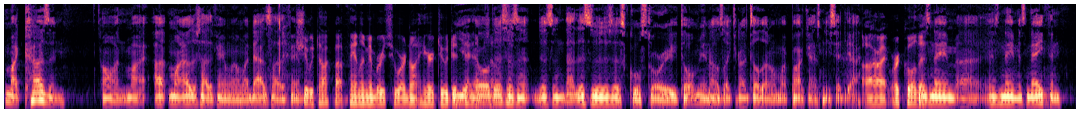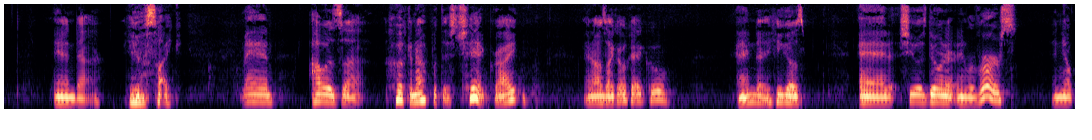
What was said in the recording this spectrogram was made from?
my cousin on my uh, my other side of the family, on my dad's side of the family. Should we talk about family members who are not here to defend yeah, well, themselves? this isn't this isn't that. This is this cool story he told me, and I was like, "Can I tell that on my podcast?" And he said, "Yeah." All right, we're cool then. His name uh, his name is Nathan, and uh, he was like, "Man, I was uh, hooking up with this chick, right?" And I was like, "Okay, cool." And uh, he goes, and she was doing it in reverse, and you know,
